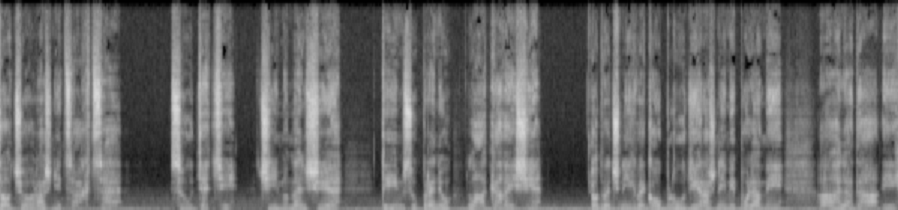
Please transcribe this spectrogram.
To, čo ražnica chce, sú deti. Čím menšie, tým sú pre ňu lákavejšie. Od väčšných vekov blúdi ražnými poľami a hľadá ich.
